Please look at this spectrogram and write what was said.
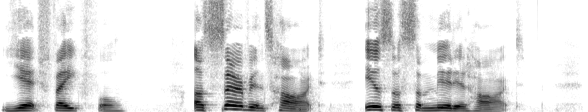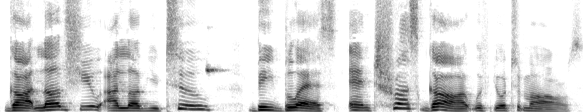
yet faithful. A servant's heart is a submitted heart. God loves you. I love you too. Be blessed and trust God with your tomorrows.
